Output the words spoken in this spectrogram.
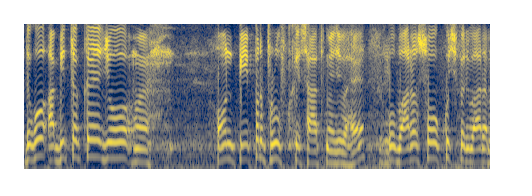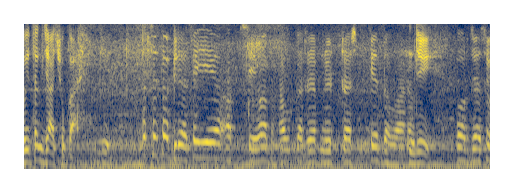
देखो अभी तक जो ऑन पेपर प्रूफ के साथ में जो है वो 1200 कुछ परिवार अभी तक जा चुका है अच्छा सर जैसे ये आप सेवा भाव कर रहे हैं अपने ट्रस्ट के द्वारा जी और जैसे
